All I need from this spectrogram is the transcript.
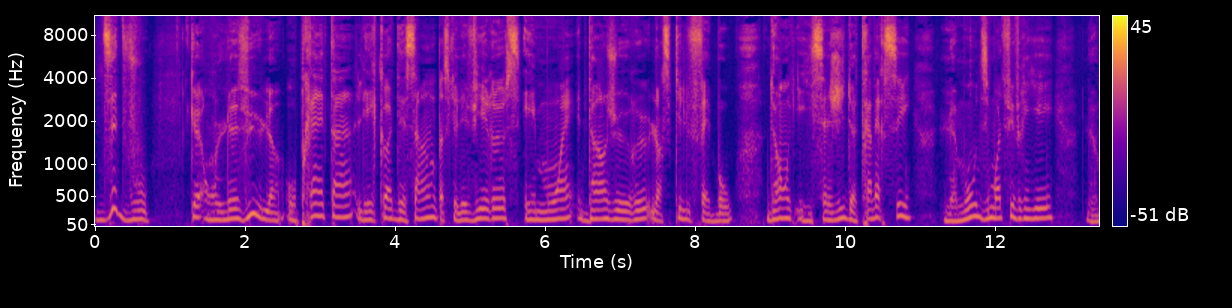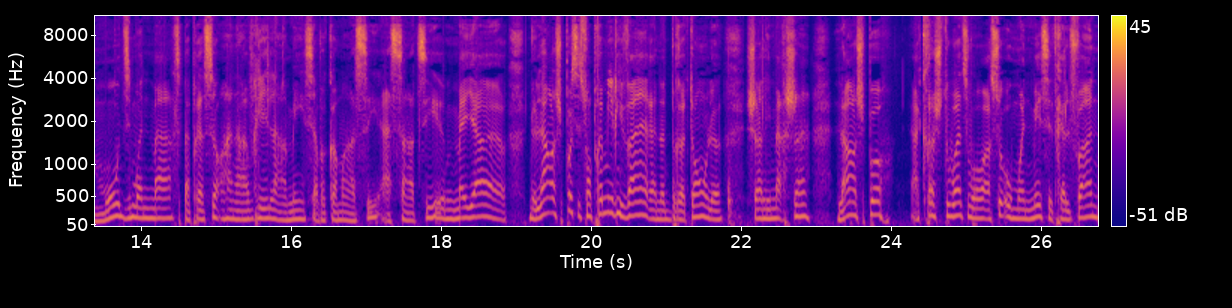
dites-vous, qu'on l'a vu là, au printemps, les cas descendent parce que le virus est moins dangereux lorsqu'il fait beau. Donc, il s'agit de traverser le maudit mois de février, le maudit mois de mars, puis après ça, en avril, en mai, ça va commencer à sentir meilleur. Ne lâche pas, c'est son premier hiver à notre breton, là, Charlie Marchand. Lâche pas. Accroche-toi, tu vas voir ça au mois de mai, c'est très le fun.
